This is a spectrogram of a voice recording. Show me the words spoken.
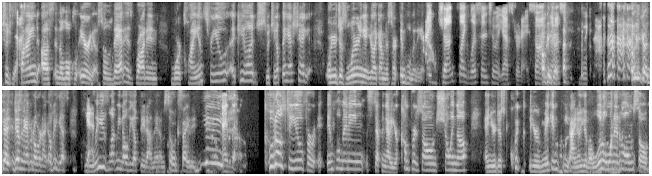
to yes. find us in the local area? So that has brought in more clients for you, uh, Kayla, switching up the hashtag, or you're just learning it and you're like, I'm going to start implementing it. Now. I just like listened to it yesterday. So I'm okay, good. okay, good. It doesn't happen overnight. Okay, yes. Please let me know the update on that. I'm so excited. Yay. I will kudos to you for implementing, stepping out of your comfort zone, showing up, and you're just quick. You're making. I know you have a little one at home, so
